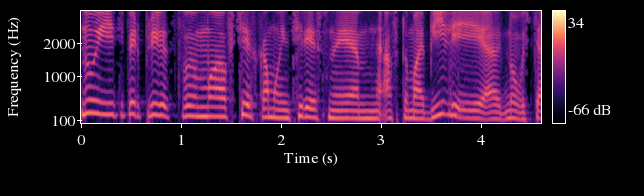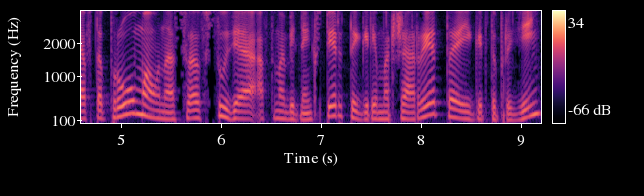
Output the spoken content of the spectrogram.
Ну и теперь приветствуем а, всех, кому интересны автомобили, а, новости автопрома. У нас в студии автомобильный эксперт Игорь Маржаретта. Игорь, добрый день.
